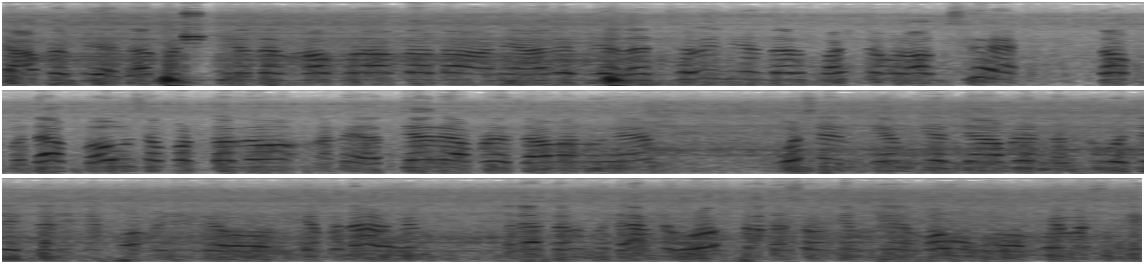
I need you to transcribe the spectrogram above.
કે આપણે બે હજાર પચીસ અંદર બ્લોગ બનાવતા હતા અને આજે બે હજાર છવ્વીસની અંદર ફર્સ્ટ બ્લોગ છે. તો બધા બહુ સપોર્ટ કરજો અને અત્યારે આપણે જવાનું છે ઓશન કેમ કે ત્યાં આપણે નંદુ વચ્ચે કરીને કોમેડી એ બનાવે છે કદાચ તમે બધા અમને ઓળખતા જ હશો કેમ કે બહુ ફેમસ છે.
